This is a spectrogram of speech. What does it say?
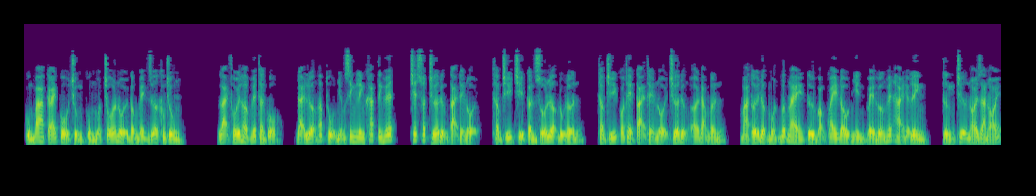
cùng ba cái cổ trùng cùng một chỗ nổi đồng bền giữa không trung. Lại phối hợp huyết thần cổ, đại lượng hấp thụ những sinh linh khác tinh huyết, chiết xuất chứa đựng tại thể nội, thậm chí chỉ cần số lượng đủ lớn, thậm chí có thể tại thể nội chứa đựng ở đạo ngấn mà tới được một bước này, từ vọng quay đầu nhìn về hướng huyết hải địa linh, từng chưa nói ra nói.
